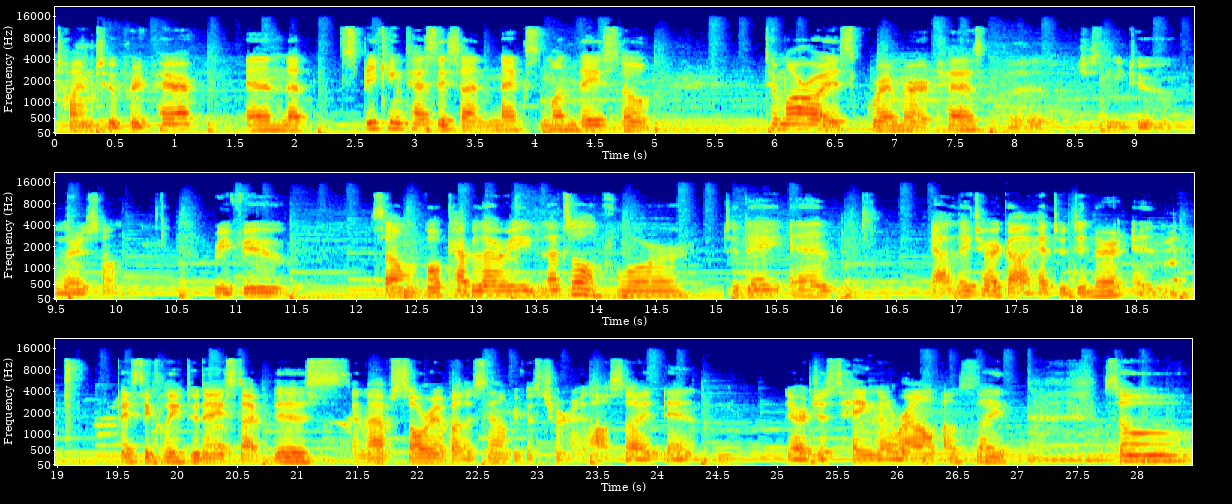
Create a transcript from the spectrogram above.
time to prepare and the speaking test is on next Monday so tomorrow is grammar test but just need to learn some review some vocabulary that's all for today and yeah, later I got head to dinner and basically today is like this and I'm sorry about the sound because children are outside and they're just hanging around outside. So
